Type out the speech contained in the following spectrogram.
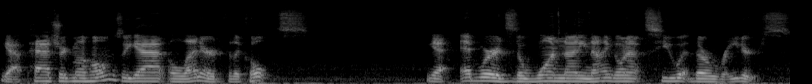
We got Patrick Mahomes. We got Leonard for the Colts. Yeah, Edwards the 199 going out to the Raiders.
